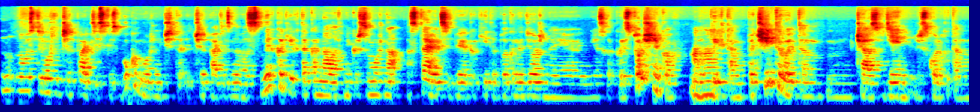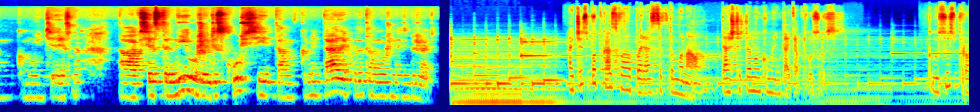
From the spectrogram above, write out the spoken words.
Ну, новости можно черпать из Фейсбука, можно читать, черпать из новостных каких-то каналов. Мне кажется, можно оставить себе какие-то благонадежные несколько источников, uh-huh. вот их там почитывать там час в день или сколько там кому интересно. А все остальные уже дискуссии там в комментариях, вот этого можно избежать. Acest podcast va apărea săptămânal. Te așteptăm în comunitatea Plus Sus. Plus Pro.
